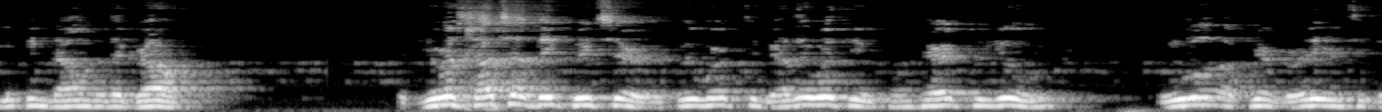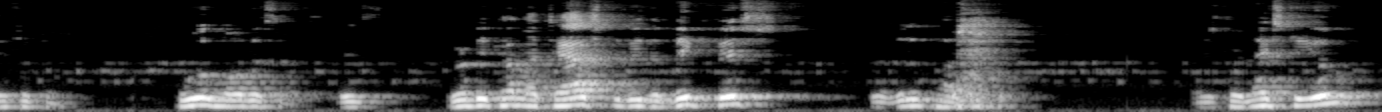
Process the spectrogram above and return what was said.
looking down to the ground, if you're such a big creature, if we work together with you compared to you, we will appear very insignificant. Who will notice us? We'll become attached to be the big fish a little pond. And if we're next to you,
